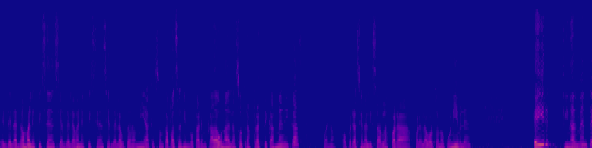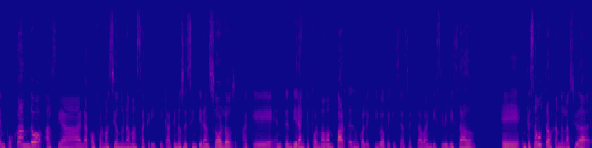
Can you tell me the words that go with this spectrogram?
el de la no maleficencia, el de la beneficencia, el de la autonomía, que son capaces de invocar en cada una de las otras prácticas médicas, bueno, operacionalizarlas para, para el aborto no punible, e ir finalmente empujando hacia la conformación de una masa crítica, que no se sintieran solos, a que entendieran que formaban parte de un colectivo que quizás estaba invisibilizado. Eh, empezamos trabajando en la ciudad,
